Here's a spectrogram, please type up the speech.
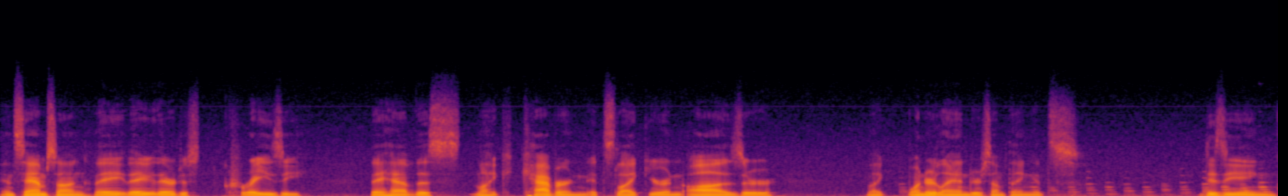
and Samsung, they they they're just crazy. They have this like cavern. It's like you're in Oz or like Wonderland or something. It's dizzying.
